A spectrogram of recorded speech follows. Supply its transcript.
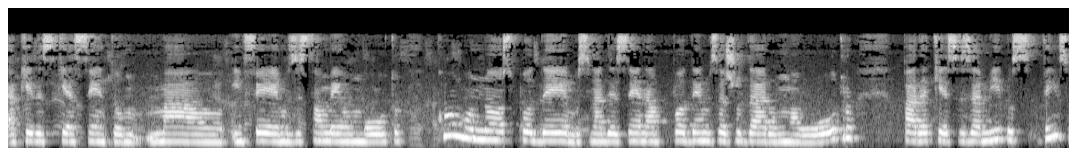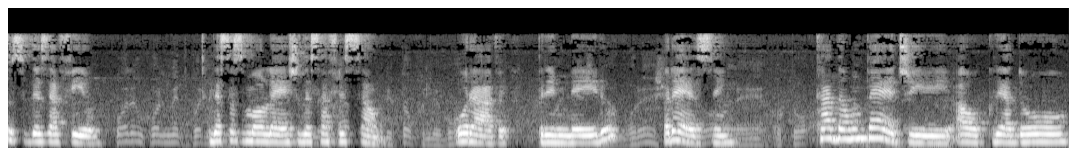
aqueles que assentam mal, enfermos, estão meio mortos, como nós podemos, na dezena, podemos ajudar um ao outro para que esses amigos vençam esse desafio dessas moléstias, dessa aflição? Orável. Primeiro, rezem. Cada um pede ao Criador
